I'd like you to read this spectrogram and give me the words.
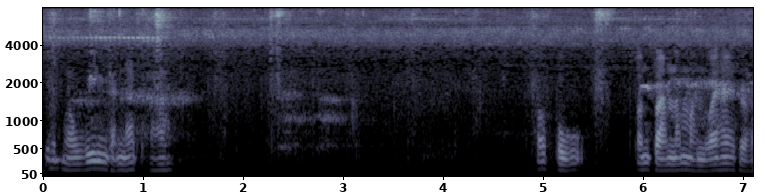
เรามมาวิ่งกันนะครับเขาปลูก ต้นปาล์มน้ำมันไว้ให้เรา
